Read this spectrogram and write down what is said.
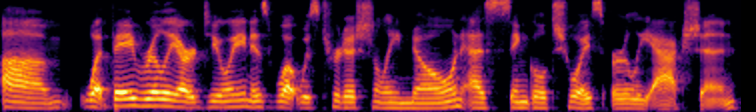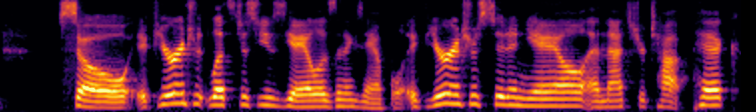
um, what they really are doing is what was traditionally known as single choice early action. So if you're interested, let's just use Yale as an example. If you're interested in Yale and that's your top pick,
